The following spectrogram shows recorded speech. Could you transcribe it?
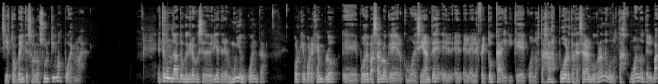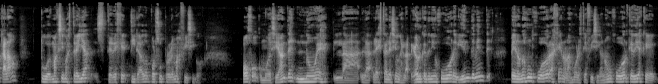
Si estos 20 son los últimos, pues mal. Este es un dato que creo que se debería tener muy en cuenta porque, por ejemplo, eh, puede pasar lo que, como decía antes, el, efecto Kairi, que cuando estás a las puertas de hacer algo grande, cuando estás jugándote el bacalao, tu máxima estrella te deje tirado por sus problemas físicos. Ojo, como decía antes, no es la, esta lesión es la peor que ha tenido el jugador, evidentemente, pero no es un jugador ajeno a las molestias físicas, no es un jugador que digas que,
